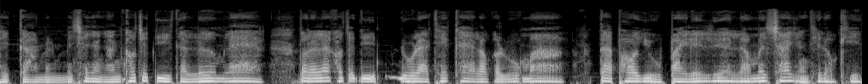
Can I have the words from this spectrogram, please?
เหตุการณ์มันไม่ใช่อย่างนั้นเขาจะดีแต่เริ่มแรก ตอนแรกๆเขาจะดีดูแลเทคแคร์เรากับลูกมาก แต่พออยู่ไปเรื่อยๆ แล้วไม่ใช่อย่างที่เราคิด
